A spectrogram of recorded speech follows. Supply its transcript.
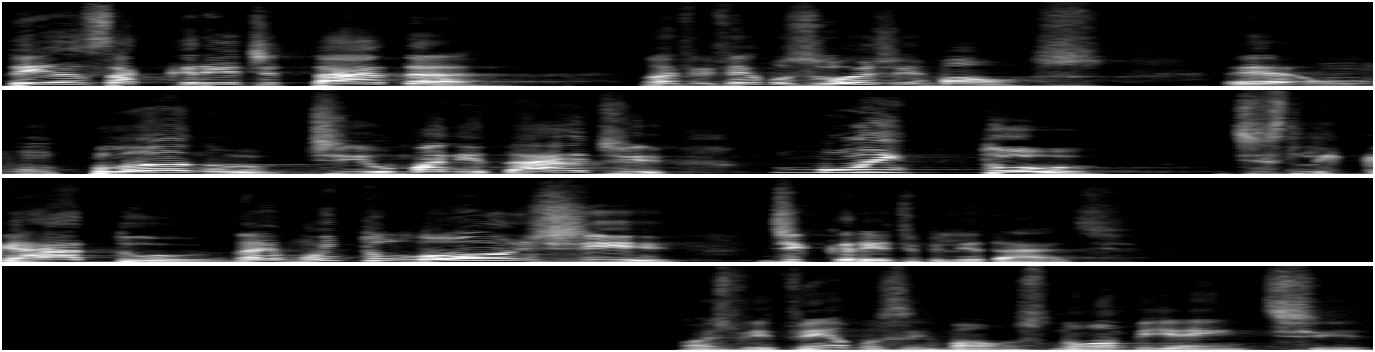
desacreditada. Nós vivemos hoje, irmãos, é, um, um plano de humanidade muito desligado, né? muito longe de credibilidade. Nós vivemos, irmãos, num ambiente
